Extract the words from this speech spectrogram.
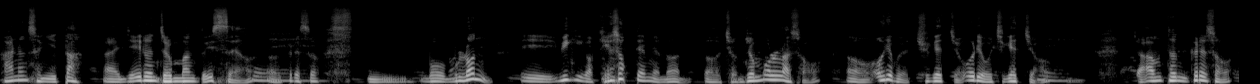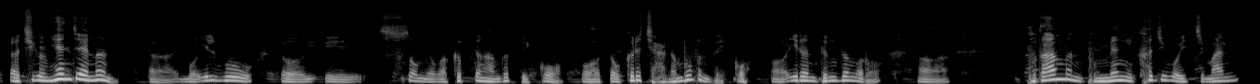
가능성이 있다. 아, 이제 이런 전망도 있어요. 어, 네. 그래서 음, 뭐 물론 이 위기가 계속되면은 어, 점점 올라서 어, 어려워지겠죠. 어려워지겠죠. 네. 자, 아무튼 그래서 어, 지금 현재는 어, 뭐 일부 어, 이 수송료가 급등한 것도 있고 어, 또 그렇지 않은 부분도 있고 어, 이런 등등으로 어, 부담은 분명히 커지고 있지만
